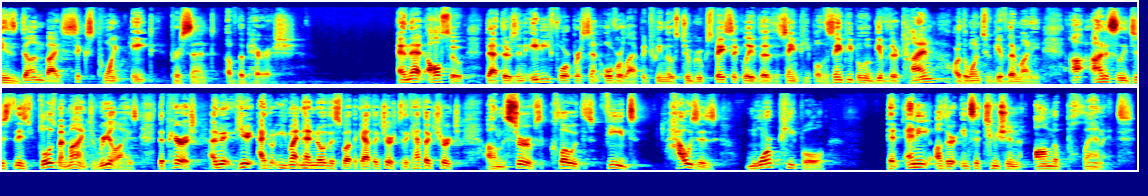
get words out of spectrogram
is done by 6.8% of the parish. And that also, that there's an 84% overlap between those two groups. Basically, they're the same people. The same people who give their time are the ones who give their money. Uh, honestly, just it blows my mind to realize the parish. I mean, here, I you might not know this about the Catholic Church. The Catholic Church um, serves, clothes, feeds, houses more people than any other institution on the planet.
